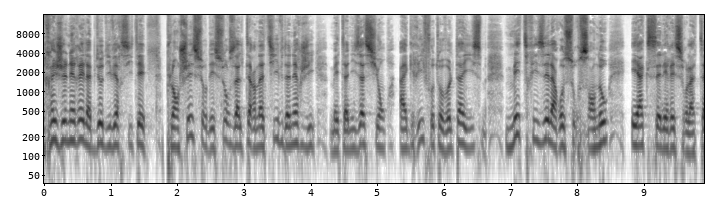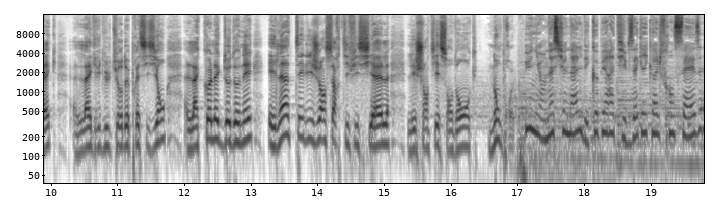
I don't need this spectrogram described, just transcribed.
régénérer la biodiversité, plancher sur des sources alternatives d'énergie, méthanisation, agri-photovoltaïsme, maîtriser la ressource en eau et accélérer sur la tech, l'agriculture de précision, la collecte de données et l'intelligence artificielle. Les chantiers sont donc nombreux. Union nationale des coopératives agricoles françaises,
